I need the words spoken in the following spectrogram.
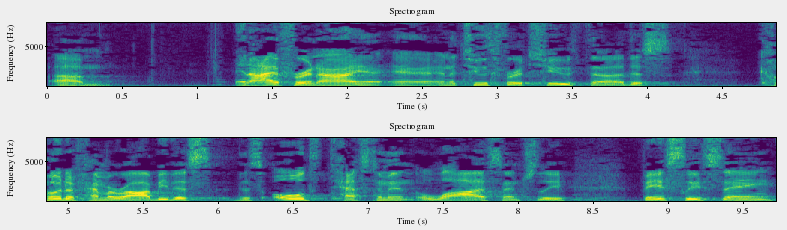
um, an eye for an eye and a tooth for a tooth. Uh, this code of Hammurabi, this, this Old Testament law essentially, basically saying,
